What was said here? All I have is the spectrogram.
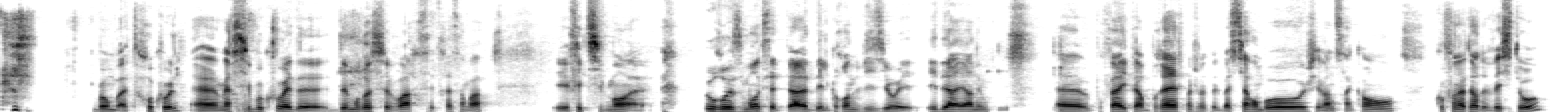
bon, bah trop cool. Merci beaucoup de, de, me recevoir, c'est très sympa. Et effectivement, heureusement que cette période des grandes visio est, est derrière nous. pour faire hyper bref, moi je m'appelle Bastien Rambaud, j'ai 25 ans, cofondateur de Vesto.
